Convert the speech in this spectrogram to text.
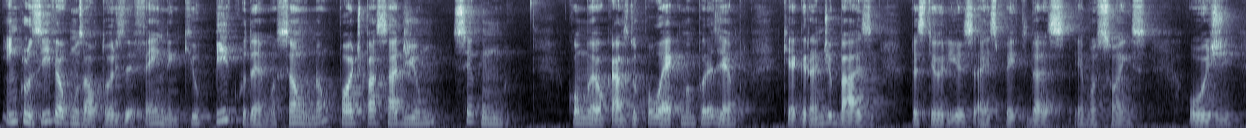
Inclusive, alguns autores defendem que o pico da emoção não pode passar de um segundo. como é o caso do Paul Ekman, por exemplo, que é grande base das teorias a respeito das emoções hoje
